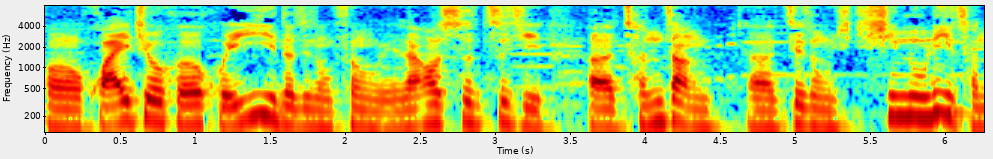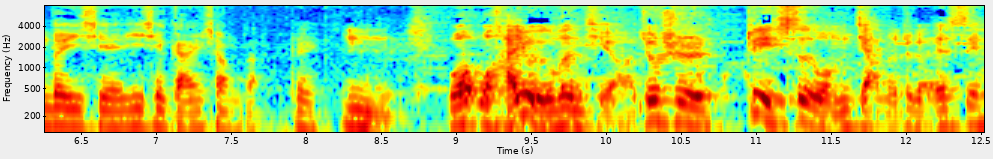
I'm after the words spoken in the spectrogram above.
很怀旧和回忆的这种氛围，然后是自己呃成长呃这种心路历程的一些一些感想吧。对，嗯，我我还有一个问题啊，就是这一次我们讲的这个 S C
